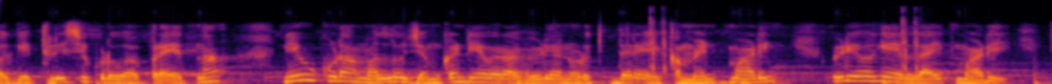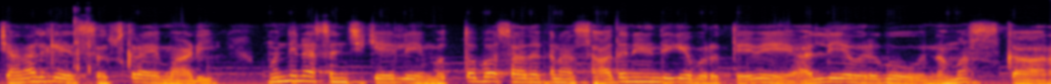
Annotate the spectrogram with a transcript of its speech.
ಬಗ್ಗೆ ತಿಳಿಸಿಕೊಡುವ ಪ್ರಯತ್ನ. ನೀವು ಕೂಡ ಮಲ್ಲು ಜಮಖಂಡಿಯವರ ವಿಡಿಯೋ ನೋಡುತ್ತಿದ್ದರೆ ಕಮೆಂಟ್ ಮಾಡಿ, ವಿಡಿಯೋಗೆ ಲೈಕ್ ಮಾಡಿ ಚಾನಲ್ಗೆ ಸಬ್ಸ್ಕ್ರೈಬ್ ಮಾಡಿ. ಮುಂದಿನ ಸಂಚಿಕೆಯಲ್ಲಿ ಮತ್ತೊಬ್ಬ ಸಾಧಕನ ಸಾಧನೆಯೊಂದಿಗೆ ಬರುತ್ತೇವೆ. ಅಲ್ಲಿಯವರೆಗೂ ನಮಸ್ಕಾರ.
